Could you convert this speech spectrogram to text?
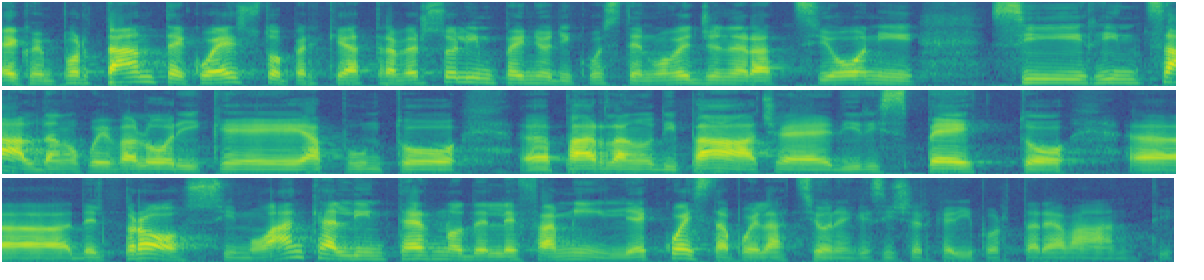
Ecco, è importante questo perché attraverso l'impegno di queste nuove generazioni si rinsaldano quei valori che appunto eh, parlano di pace, di rispetto eh, del prossimo, anche all'interno delle famiglie. È questa poi l'azione che si cerca di portare avanti.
